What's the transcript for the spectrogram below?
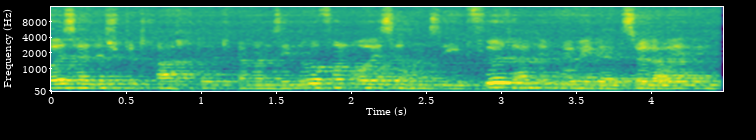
äußerlich betrachtet, wenn man sie nur von Äußeren sieht, führt dann immer wieder zu Leiden.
